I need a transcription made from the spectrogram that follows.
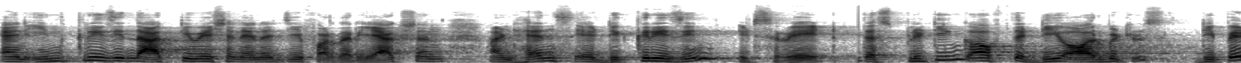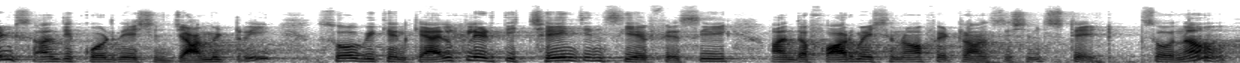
an increase in the activation energy for the reaction and hence a decrease in its rate. The splitting of the d orbitals depends on the coordination geometry. So, we can calculate the change in CFSE on the formation of a transition state. So, now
